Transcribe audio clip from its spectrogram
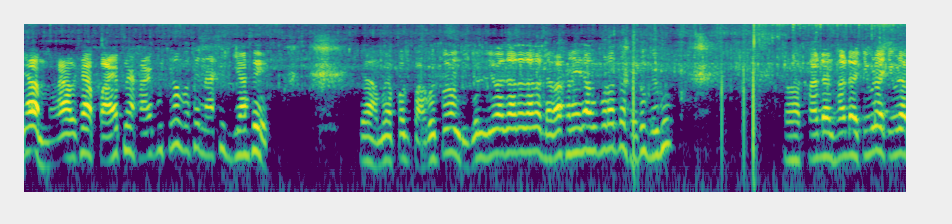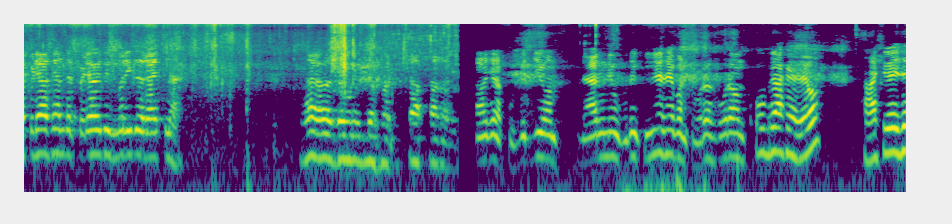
યા મારા પાઇપ ને હાઈપ છે પછી નાખી જ ગયા છે. ત્યાં હમણાં પગ ભાગો પડો ને ડીઝલ લેવા જતા જતા દવાખાને જવું પડે તો ભેગું ભેગું. હા, ખાડા ખાડા ચીવડા ચીવડા પડ્યા છે અંદર પડ્યા હોય તો જ મરી જાય રાતના. હા આમ દારૂ ને એવું બધું પીવે છે, પણ ઢોરા ઢોરા આમ ખૂબ રાખે છે હાંસવે છે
